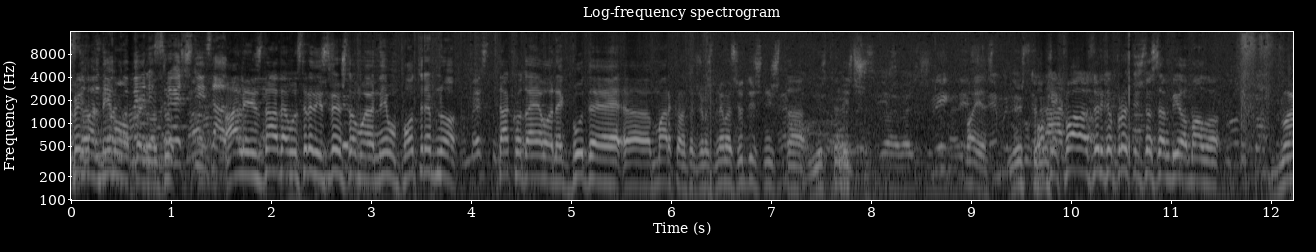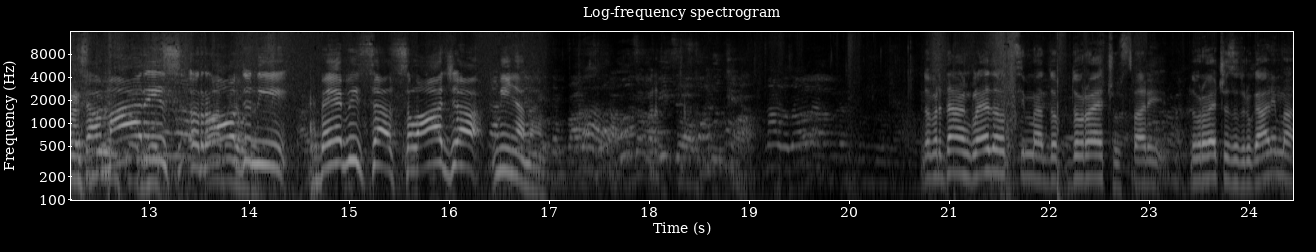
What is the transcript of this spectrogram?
pegla, nemamo pegla. Ali zna da mu sredi sve što mu je njemu potrebno. Tako da evo, nek bude uh, Marko na trećem mjestu. Nema se ljutiš ništa, ništa, ništa. Pa jeste. Ok, hvala, Zorite, oprosti što sam bio malo... Tamaris, rodni, bebica, slađa, Miljana. Dobar dan gledalcima, do, dobro večer u stvari, dobro večer za drugarima.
